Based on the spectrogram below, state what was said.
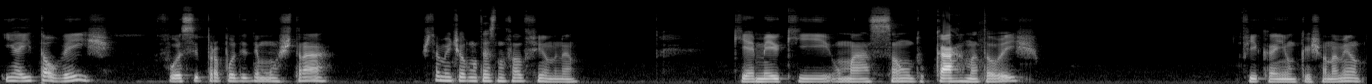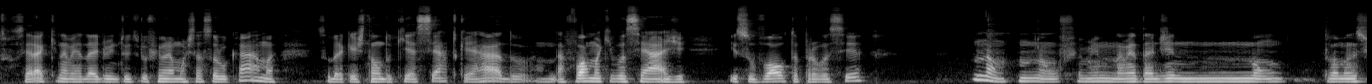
E aí talvez fosse para poder demonstrar justamente o que acontece no final do filme, né? Que é meio que uma ação do karma, talvez fica aí um questionamento. Será que na verdade o intuito do filme é mostrar sobre o karma? Sobre a questão do que é certo, o que é errado? Da forma que você age, isso volta para você? Não, não. O filme na verdade não. Pelo menos,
